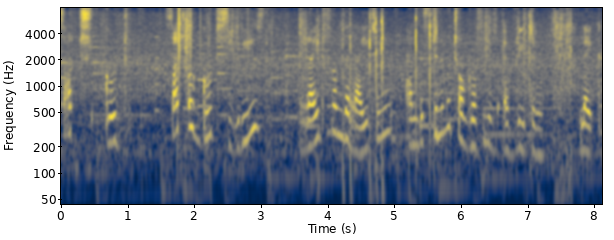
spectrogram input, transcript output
such good such a good series right from the writing and the cinematography of everything. Like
